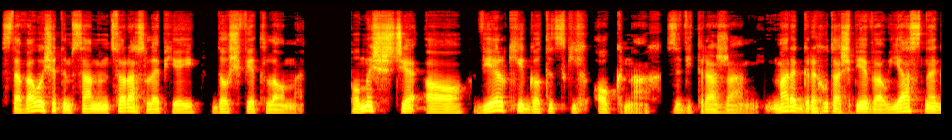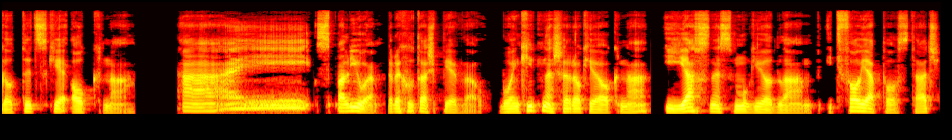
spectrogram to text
stawały się tym samym coraz lepiej doświetlone. Pomyślcie o wielkich gotyckich oknach z witrażami. Marek Grechuta śpiewał jasne gotyckie okna. Aj, spaliłem. Grechuta śpiewał. Błękitne, szerokie okna i jasne smugi od lamp. I twoja postać,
